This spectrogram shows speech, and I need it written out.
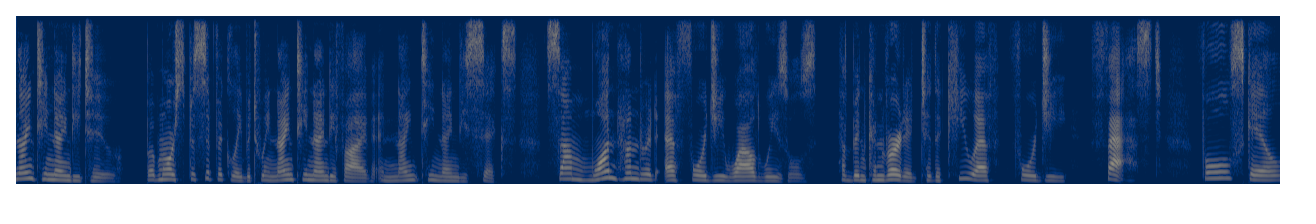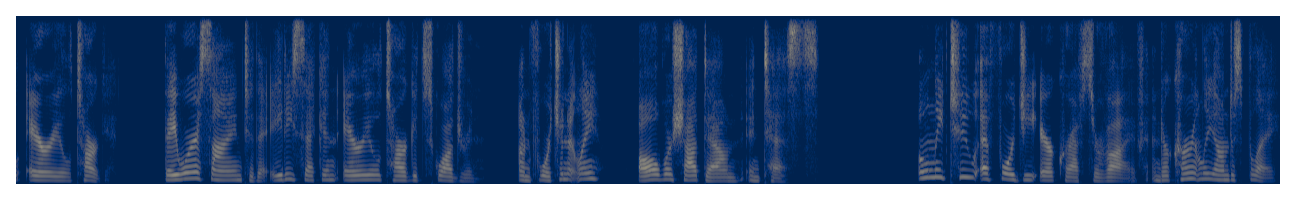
1992, but more specifically between 1995 and 1996, some 100 F4G Wild Weasels have been converted to the QF4G FAST, full scale aerial target. They were assigned to the 82nd Aerial Target Squadron. Unfortunately, all were shot down in tests. Only two F 4G aircraft survive and are currently on display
